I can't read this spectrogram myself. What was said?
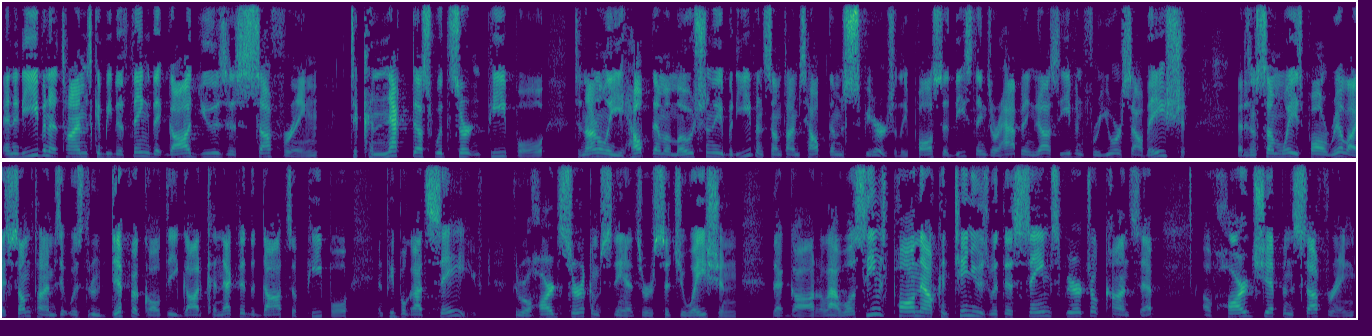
And it even at times can be the thing that God uses suffering to connect us with certain people, to not only help them emotionally, but even sometimes help them spiritually. Paul said these things are happening to us even for your salvation. That is, in some ways, Paul realized sometimes it was through difficulty God connected the dots of people and people got saved through a hard circumstance or a situation that God allowed. Well, it seems Paul now continues with this same spiritual concept of hardship and suffering.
